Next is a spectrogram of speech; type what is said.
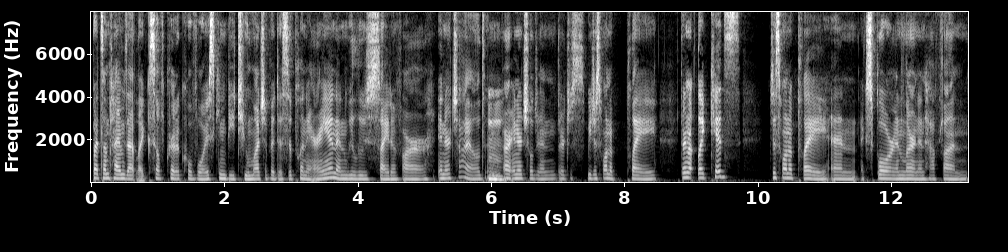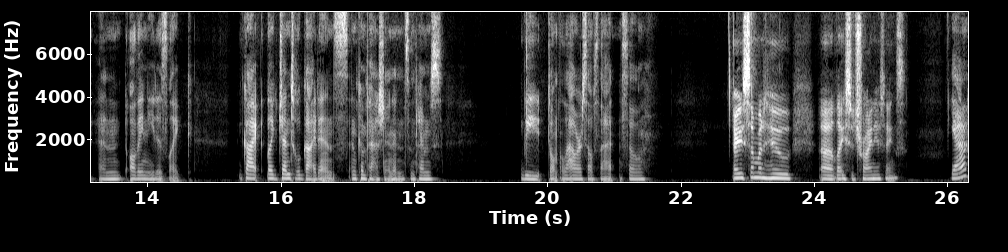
But sometimes that like self-critical voice can be too much of a disciplinarian, and we lose sight of our inner child and our inner children. They're just we just want to play. They're not like kids. Just want to play and explore and learn and have fun, and all they need is like guide, like gentle guidance and compassion. And sometimes we don't allow ourselves that. So Are you someone who uh, likes to try new things? yeah,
